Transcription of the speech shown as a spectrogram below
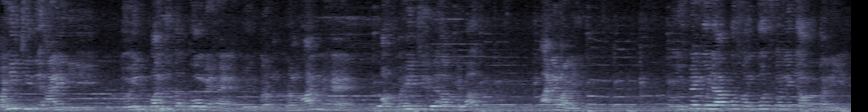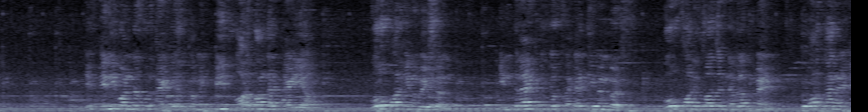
वही चीज़ें आएँगी जो इन पंच तत्वों में है, जो इस ब्रह्मांड में है बस वही चीज़ें आपके पास आने वाली है तो इसमें कोई आपको संकोच करने की आवश्यकता नहीं है if any wonderful idea coming please work on that idea go for innovation interact with your faculty members go for research and development work on it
